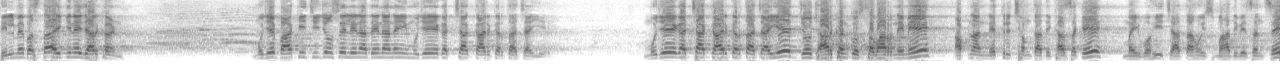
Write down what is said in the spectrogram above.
दिल में बसता है कि नहीं झारखंड? मुझे बाकी चीज़ों से लेना देना नहीं, मुझे एक अच्छा कार्यकर्ता चाहिए। मुझे एक अच्छा कार्यकर्ता चाहिए जो झारखंड को संवारने में अपना नेतृत्व क्षमता दिखा सके। मैं वही चाहता हूँ इस महाधिवेशन से।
